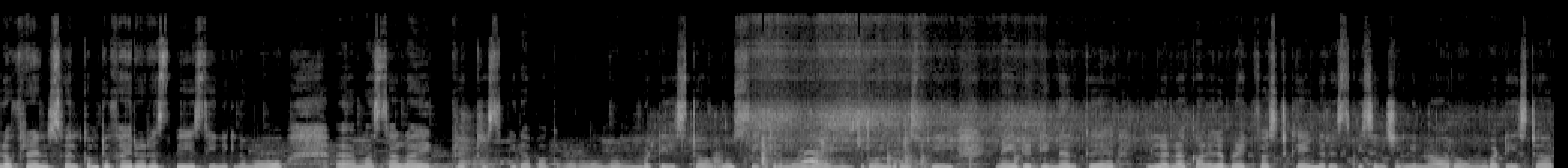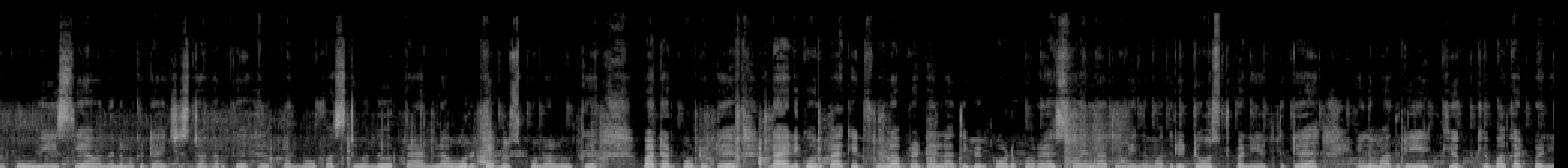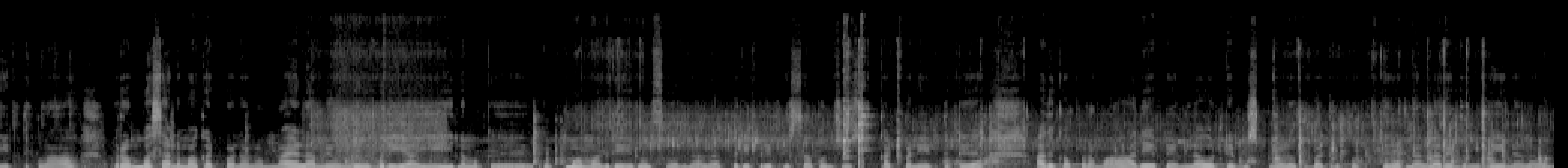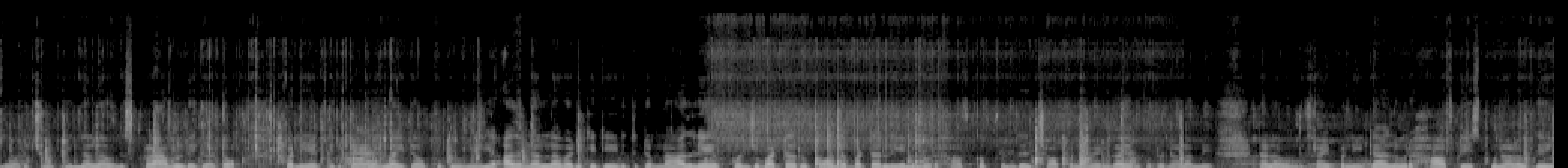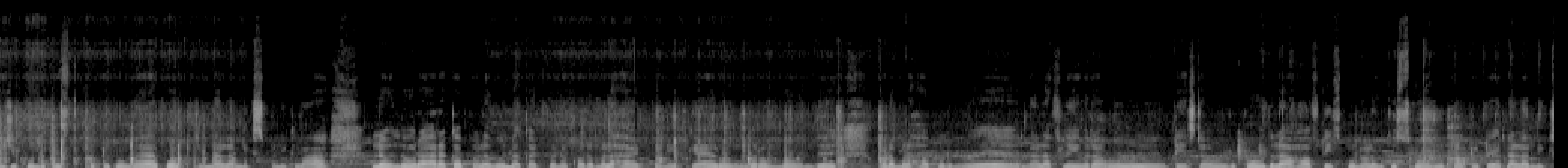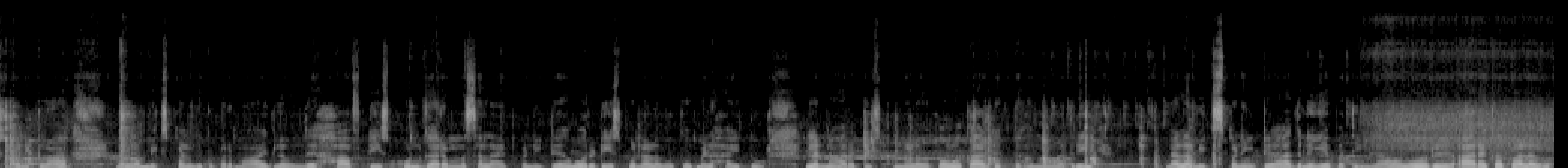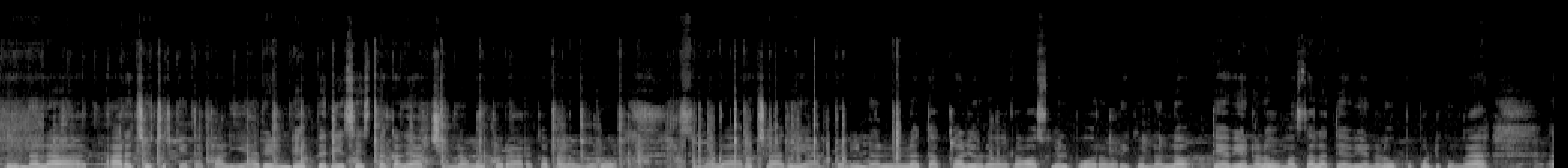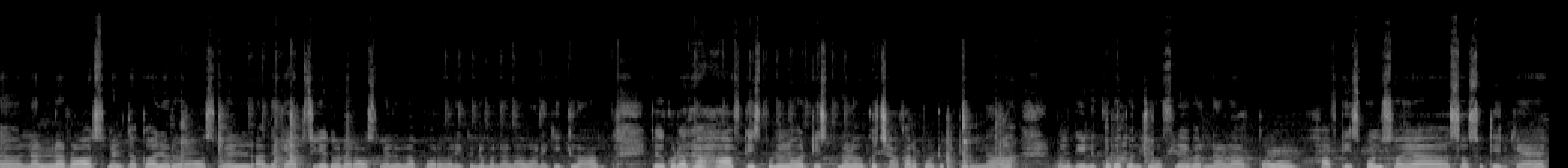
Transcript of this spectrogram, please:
Hello friends welcome to ஃபைரோ recipes இன்றைக்கி நம்ம மசாலா எக் பிரெட் ரெசிபி தான் பார்க்க போகிறோம் ரொம்ப டேஸ்ட்டாகவும் சீக்கிரமாகவும் வேலை முடிஞ்சிடும் இந்த ரெசிபி நைட்டு டின்னருக்கு இல்லைன்னா காலையில் பிரேக்ஃபாஸ்ட்டுக்கு இந்த ரெசிபி செஞ்சிங்கன்னா ரொம்ப டேஸ்ட்டாக இருக்கும். ஈஸியாக வந்து நமக்கு டைஜஸ்ட் ஆகிறதுக்கு ஹெல்ப் பண்ணும். ஃபஸ்ட்டு வந்து ஒரு பேனில் ஒரு டேபிள் ஸ்பூன் அளவுக்கு பட்டர் போட்டுட்டு நான் இன்றைக்கி ஒரு பேக்கெட் ஃபுல்லாக பிரெட் எல்லாத்தையுமே போட போகிறேன் ஸோ எல்லாத்தையுமே இந்த மாதிரி டோஸ்ட் பண்ணி எடுத்துகிட்டு இந்த மாதிரி க்யூப் க்யூபாக கட் பண்ணி எடுத்துக்கலாம். ரொம்ப சன்னமாக கட் பண்ணணும்னா எல்லாமே வந்து உதிரியாகி நமக்கு நமக்கு உப்புமா மாதிரி ஆயிரும். ஸோ அதனால் பெரிய பெரிய பீஸாக கொஞ்சம் கட் பண்ணி எடுத்துகிட்டு அதுக்கப்புறமா அதே பேனில் ஒரு டேபிள் ஸ்பூன் அளவுக்கு பட்டர் போட்டுட்டு நல்லா ரெண்டு முட்டையை நல்லா வந்து உடச்சி ஊற்றி நல்லா வந்து ஸ்க்ராம்பிள் எக்காட்டம் பண்ணி எடுத்துக்கிட்டேன். லைட்டாக உப்பு தூவி அதை நல்லா வடிகட்டி எடுத்துட்டோம்னா அதுலேயே கொஞ்சம் பட்டர் இருக்கும். அந்த பட்டர்லேயே நம்ம ஒரு ஹாஃப் கப் வந்து சாப் பண்ண வெங்காயம் போட்டு நல்லா மே நல்லா வந்து ஃப்ரை பண்ணிவிட்டு அதில் ஒரு ஹாஃப் டீஸ்பூன் அளவுக்கு இஞ்சி பூண்டு பேஸ்ட் போட்டுக்கோங்க. போட்டுட்டு நல்லா மிக்ஸ் பண்ணிக்கலாம். இல்லை வந்து ஒரு அரை கப் அளவு நான் கட் பண்ண குடமிளகா ஆட் பண்ணியிருக்கேன். ரொம்ப ரொம்ப வந்து குடமிளகா போடும்போது நல்லா ஃப்ளேவராகவும் டேஸ்ட்டாகவும் இருக்கும். இதில் ஹாஃப் டீஸ்பூன் அளவுக்கு சோம்பு போட்டுட்டு நல்லா மிக்ஸ் பண்ணிக்கலாம். நல்லா மிக்ஸ் பண்ணதுக்கப்புறமா இதில் வந்து half teaspoon garam masala add பண்ணிவிட்டு ஒரு டீஸ்பூன் அளவுக்கு மிளகாய் தூள் இல்லைன்னா அரை டீஸ்பூன் அளவுக்கு உங்கள் காரத்துக்கு தகுந்த மாதிரி நல்லா மிக்ஸ் பண்ணிவிட்டு அதுலேயே பார்த்தீங்கன்னா ஒரு அரைக்கப் அளவுக்கு நல்லா அரைச்சி வச்சுருக்கேன் தக்காளியை. ரெண்டே பெரிய சைஸ் தக்காளி அரைச்சிங்கன்னா உங்களுக்கு ஒரு அரைக்கப் அளவு வரும். ஸோ நல்லா அரைச்சி அதையும் ஆட் பண்ணி நல்லா தக்காளியோட ரா ஸ்மெல் போகிற வரைக்கும் நல்லா தேவையான அளவு மசாலா தேவையான அளவு உப்பு போட்டுக்கோங்க. நல்லா ரா ஸ்மெல் தக்காளியோட ரா ஸ்மெல் அந்த கேப்சிகத்தோட ரா ஸ்மெல் எல்லாம் போகிற வரைக்கும் நம்ம நல்லா வணக்கிக்கலாம். இது கூட ஒரு ஹாஃப் டீஸ்பூன் இல்லை ஒரு டீஸ்பூன் அளவுக்கு சக்கரை போட்டுக்கிட்டிங்கன்னா நமக்கு இன்னும் கூட கொஞ்சம் ஃப்ளேவர் நல்லாயிருக்கும் ஹாஃப் டீஸ்பூன் சோயா சாஸ் ஊற்றிருக்கேன்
